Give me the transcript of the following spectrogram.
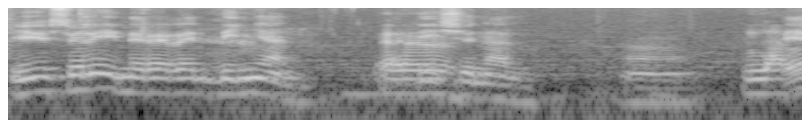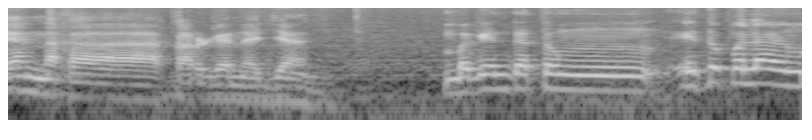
Usually, nire-rent din yan. Ah. Additional. Ah. Nako. Ayan, nakakarga na dyan. Maganda tong, ito pala ang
